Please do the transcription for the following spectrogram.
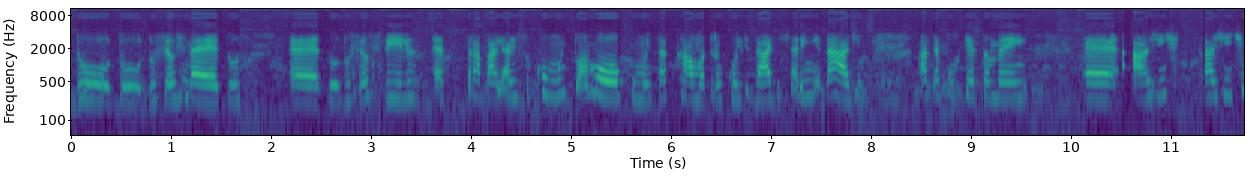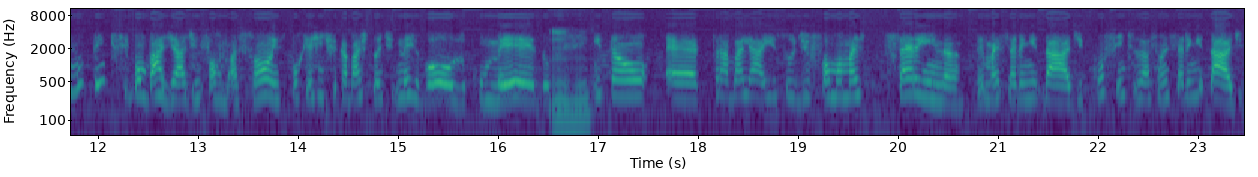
do, do, dos seus netos, é, do, dos seus filhos é trabalhar isso com muito amor, com muita calma, tranquilidade e serenidade. Até porque também é, a, gente, a gente não tem que se bombardear de informações porque a gente fica bastante nervoso, com medo. Uhum. Então, é, trabalhar isso de forma mais serena, ter mais serenidade, conscientização e serenidade.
